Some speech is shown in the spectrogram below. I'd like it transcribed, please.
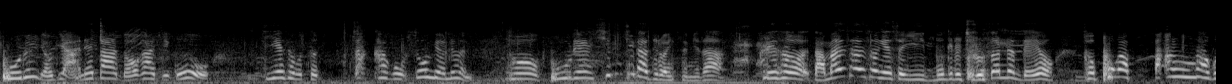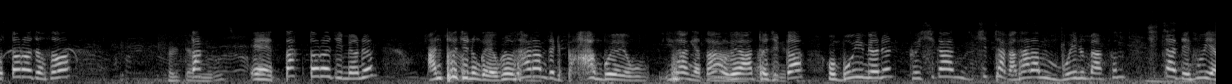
볼을 여기 안에다 넣어가지고 뒤에서부터 쫙 하고 쏘면은 저 볼에 십지가 들어 있습니다. 그래서 남한산성에서 이 무기를 주로 썼는데요. 저 포가 빵 하고 떨어져서 딱, 예, 딱 떨어지면은 안 터지는 거예요. 그럼 사람들이 막 모여요. 이상하다. 왜 안 터질까? 어, 모이면은 그 시간 시차가 사람 모이는 만큼 시차된 후에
